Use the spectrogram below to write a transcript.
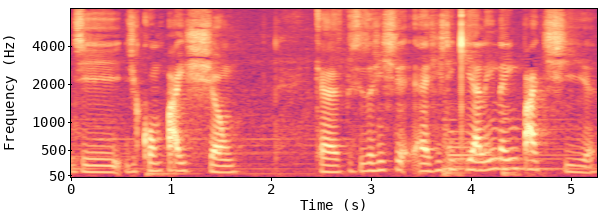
de, de compaixão, que é preciso a gente a gente tem que ir além da empatia.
